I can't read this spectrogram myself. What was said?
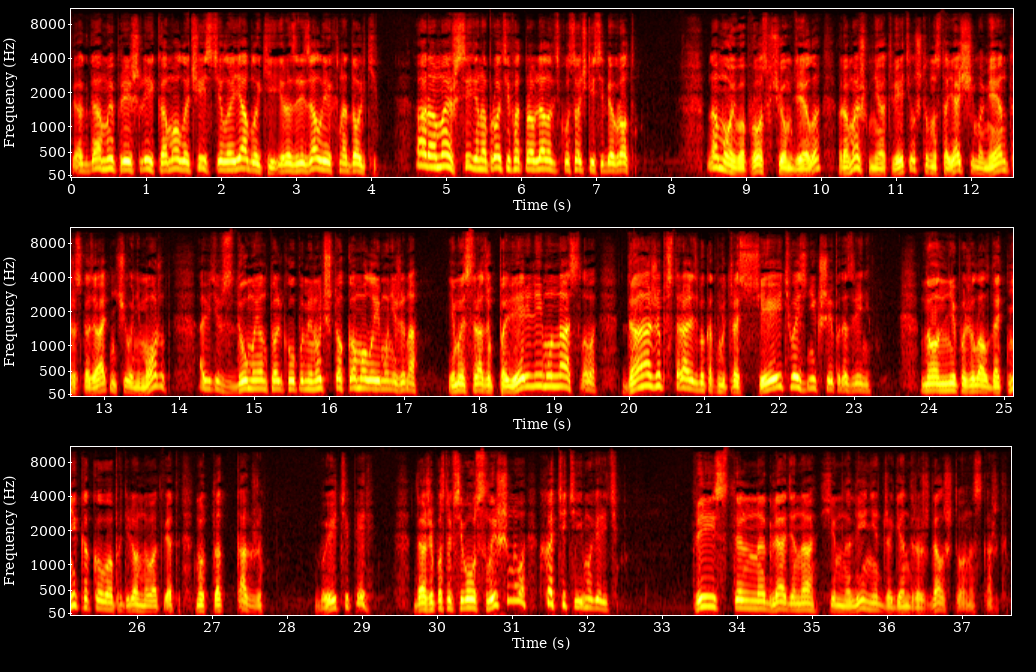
Когда мы пришли, Камола чистила яблоки и разрезала их на дольки, а Ромеш, сидя напротив, отправлял эти кусочки себе в рот. На мой вопрос, в чем дело, Ромеш мне ответил, что в настоящий момент рассказать ничего не может, а ведь вздумай он только упомянуть, что Камола ему не жена. И мы сразу поверили ему на слово, даже постарались бы как-нибудь рассеять возникшие подозрения но он не пожелал дать никакого определенного ответа. Но так как же? Вы теперь, даже после всего услышанного, хотите ему верить? Пристально глядя на химнолине, Джагендра ждал, что она скажет.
